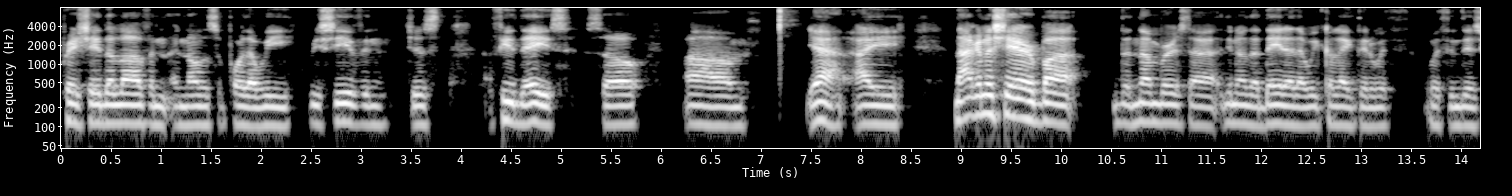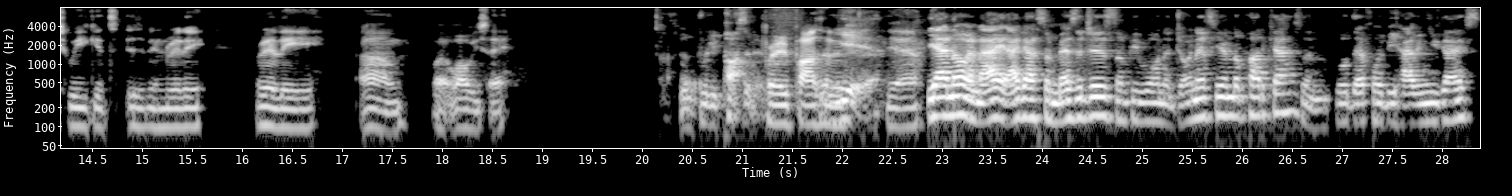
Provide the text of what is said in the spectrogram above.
appreciate the love and, and all the support that we receive in just a few days. So um yeah, I not gonna share but the numbers that you know the data that we collected with within this week it's it's been really really um what what we say It's been pretty positive. pretty positive Yeah. yeah Yeah, no, and I I got some messages. Some people want to join us here in the podcast, and we'll definitely be having you guys.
